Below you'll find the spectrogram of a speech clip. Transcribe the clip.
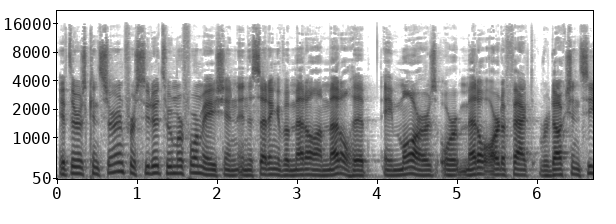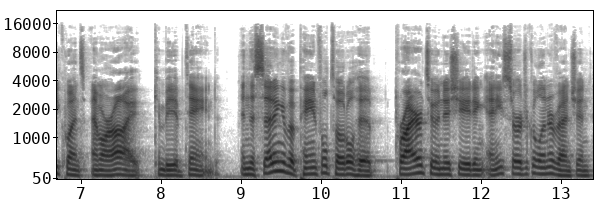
If there is concern for pseudotumor formation in the setting of a metal on metal hip, a MARS or metal artifact reduction sequence MRI can be obtained. In the setting of a painful total hip, prior to initiating any surgical intervention,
